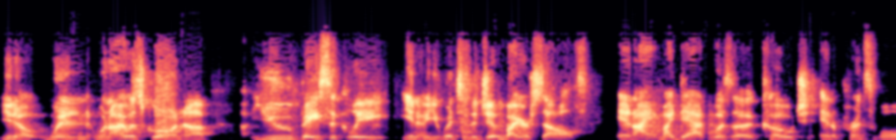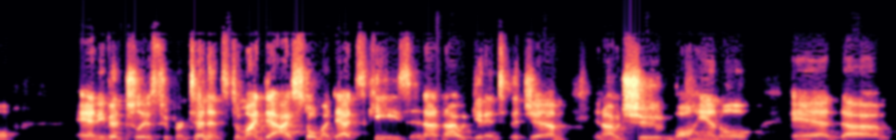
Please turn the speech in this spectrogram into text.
you know, when when I was growing up, you basically you know you went to the gym by yourself, and I my dad was a coach and a principal and eventually a superintendent. So my dad, I stole my dad's keys, and then I would get into the gym and I would shoot and ball handle. And um,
